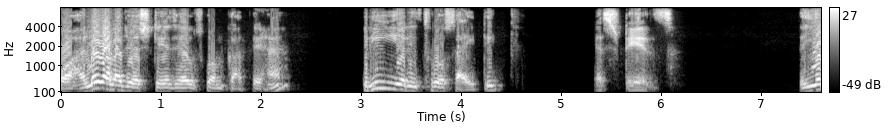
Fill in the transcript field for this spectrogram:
पहले वाला जो स्टेज है उसको हम कहते हैं प्री एरिथ्रोसाइटिक स्टेज तो ये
